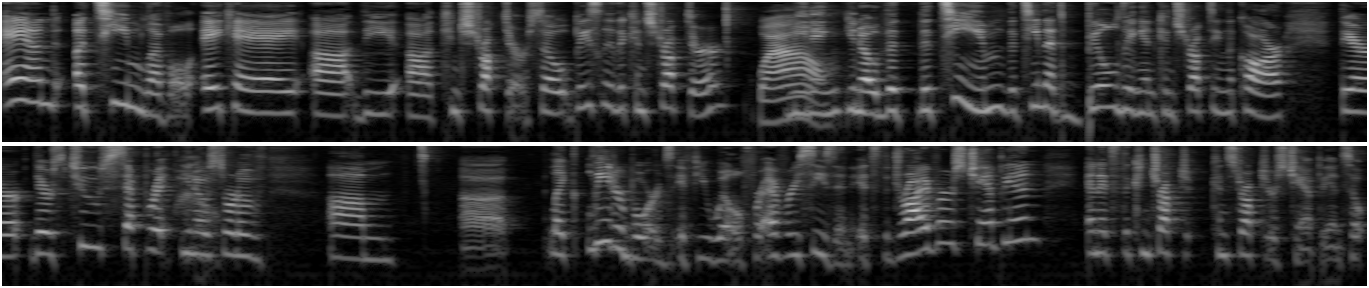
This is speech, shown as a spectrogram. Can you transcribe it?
and a team level, aka uh, the uh, constructor. So basically, the constructor, Wow. meaning you know the the team, the team that's building and constructing the car. There, there's two separate, you know, sort of um, uh, like leaderboards, if you will, for every season. It's the drivers champion and it's the construct- constructors champion. So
